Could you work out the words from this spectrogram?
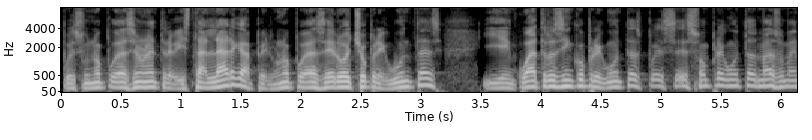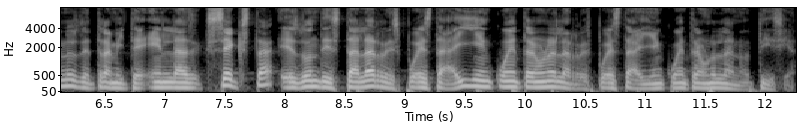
pues uno puede hacer una entrevista larga, pero uno puede hacer ocho preguntas y en cuatro o cinco preguntas, pues son preguntas más o menos de trámite. En la sexta es donde está la respuesta, ahí encuentra uno la respuesta, ahí encuentra uno la noticia.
